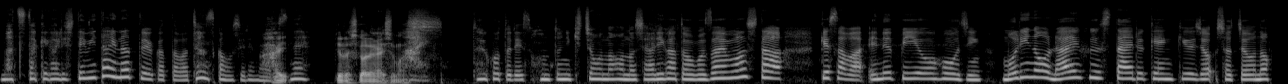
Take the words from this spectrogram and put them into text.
松茸狩りしてみたいなという方はチャンスかもしれないですね、はい、よろしくお願いします、はいということです。本当に貴重な話ありがとうございました。今朝は NPO 法人森のライフスタイル研究所所長の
